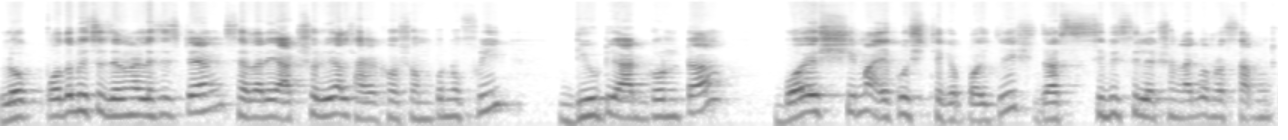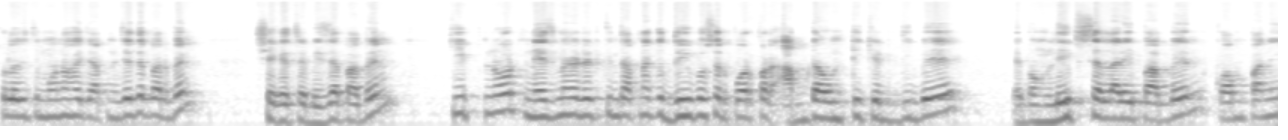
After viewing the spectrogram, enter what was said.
লোক পদবি হচ্ছে জেনারেল অ্যাসিস্ট্যান্ট স্যালারি আটশো রিয়াল, থাকা খাওয়া সম্পূর্ণ ফ্রি ডিউটি আট ঘণ্টা, বয়স সীমা একুশ থেকে পঁয়ত্রিশ যার সিবি সিলেকশন লাগবে, আমরা সাবমিট করলে যদি মনে হয় যে আপনি যেতে পারবেন, সেক্ষেত্রে ভিসা পাবেন। কিপ নোট নেজমেন্টেড কিন্তু আপনাকে দুই বছর পর পর আপ ডাউন টিকিট দিবে এবং লিভ স্যালারি পাবেন। কোম্পানি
